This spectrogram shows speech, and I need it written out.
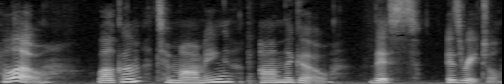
Hello. Welcome to Momming on the Go. This is Rachel.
